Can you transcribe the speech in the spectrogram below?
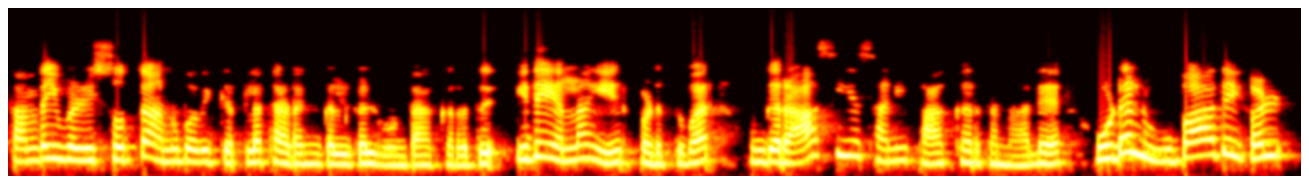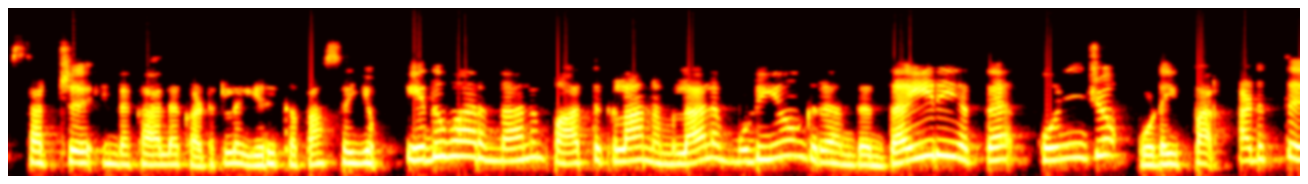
தந்தை வழி சொத்தை அனுபவிக்கிறதுல தடங்கல்கள் உண்டாக்குறது. இதையெல்லாம் ஏற்படுத்துவார். உங்க ராசிய சனி பார்க்கறதுனால உடல் உபாதைகள் சற்று இந்த காலகட்டத்தில் இருக்கத்தான் செய்யும். எதுவா இருந்தாலும் பார்த்துக்கலாம். நம்மளால முடியுங்கிற அந்த தைரியத்தை கொஞ்சம் உடைப்பார். அடுத்து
